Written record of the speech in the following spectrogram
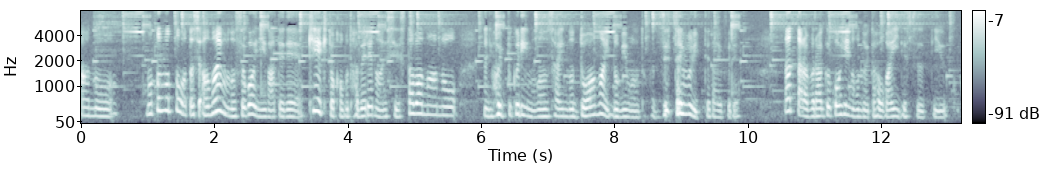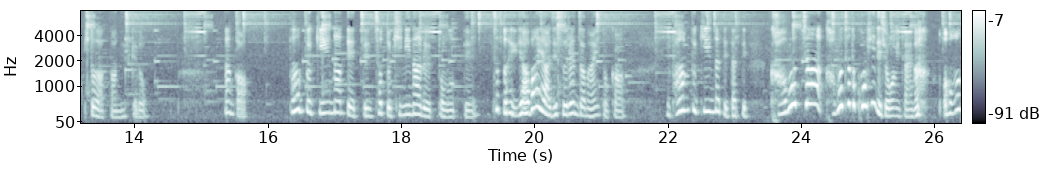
あのもともと私甘いものすごい苦手でケーキとかも食べれないしスタバのあの何ホイップクリーム満載のド甘い飲み物とか絶対無理ってタイプで。だったらブラックコーヒー飲んどいた方がいいですっていう人だったんですけどなんかパンプキンラテってちょっと気になると思ってちょっとやばい味するんじゃないとかパンプキンラテだってかぼちゃかぼちゃとコーヒーでしょみたいな思っ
